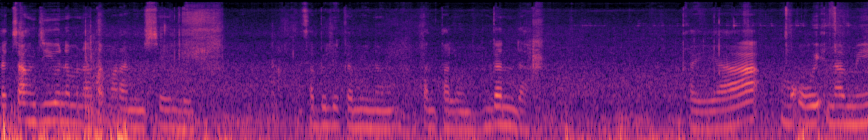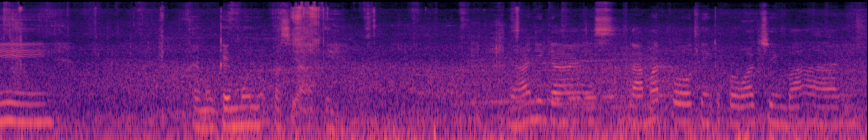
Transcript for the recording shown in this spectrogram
Kahit sa ang Gio naman ata maraming sale eh. Sabili kami ng pantalon. Ganda. Kaya, muuwi na mi. Kaya magkaimuno pa si ate. Yani guys. Salamat po. Thank you for watching. Bye.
